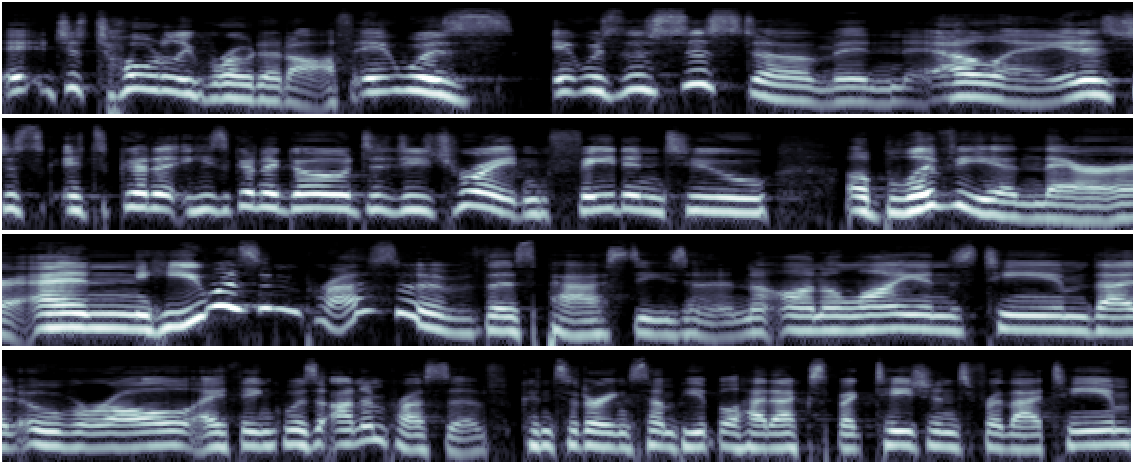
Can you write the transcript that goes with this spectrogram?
it just totally wrote it off. It was it was the system in LA. It is just it's gonna he's gonna go to Detroit and fade into oblivion there. And he was impressive this past season on a Lions team that overall I think was unimpressive, considering some people had expectations for that team.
